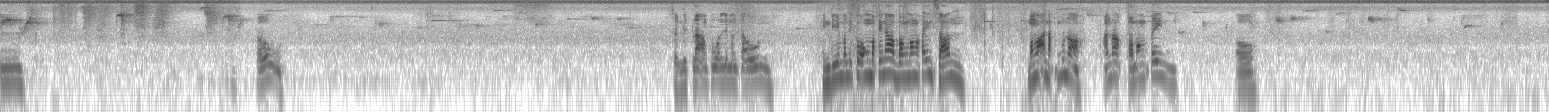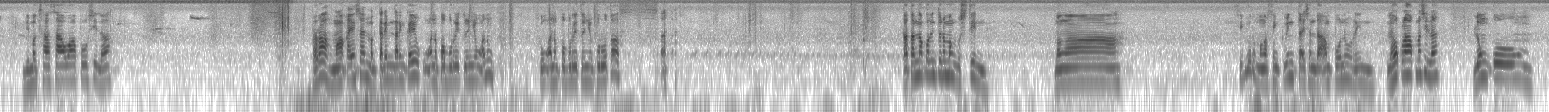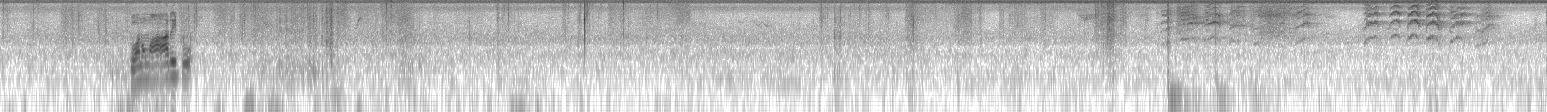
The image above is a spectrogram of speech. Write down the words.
Mm. Oh. Saglit lang po ang limang taon. Hindi man ikaw ang makinabang mga kainsan. Mga anak mo na. Anak, pamangkin. Oh. Hindi magsasawa po sila. Tara, mga kainsan, magtanim na rin kayo kung anong paborito ninyong ano. Kung anong paborito ninyong prutas. Tatanong ko rin to ng mangustin. Mga siguro mga 50, isang daang puno rin. Lahok-lahok na sila. Lungkong. Kung anong maaari po.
